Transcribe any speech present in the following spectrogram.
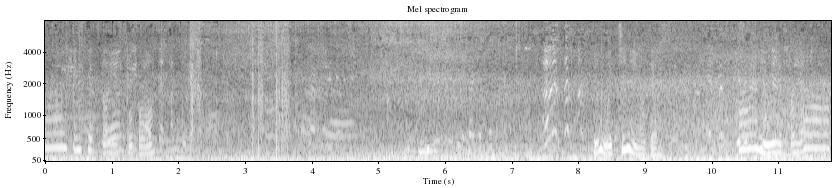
아, 흰색도 예쁘고. 음, 멋지네 여기. 아, 너무 예뻐요.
